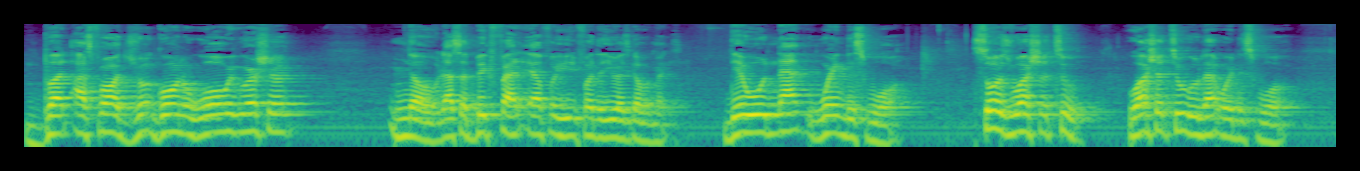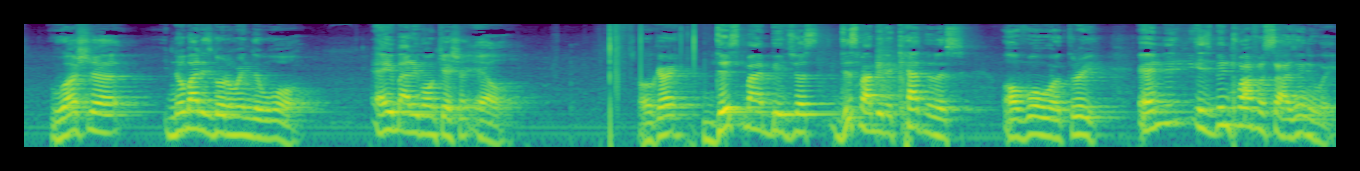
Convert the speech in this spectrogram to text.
But as far as going to war with Russia, no, that's a big fat L for, you, for the US government. They will not win this war. So is Russia too. Russia too will not win this war. Russia, nobody's going to win the war. Everybody going to catch an L. Okay, this might be just this might be the catalyst of World War III, and it's been prophesied anyway.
